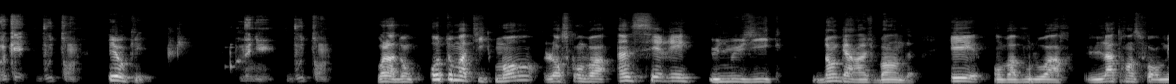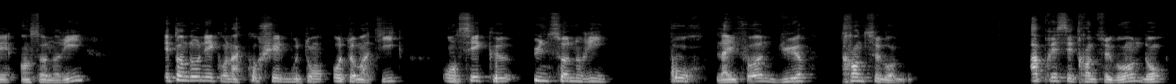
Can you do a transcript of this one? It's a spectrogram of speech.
ok, bouton, et OK. menu, bouton, Voilà, donc automatiquement, lorsqu'on va insérer une musique dans GarageBand et on va vouloir la transformer en sonnerie, étant donné qu'on a coché le bouton automatique, on sait que une sonnerie pour l'iPhone dure 30 secondes. Après ces 30 secondes, donc,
